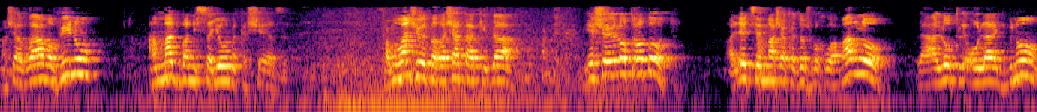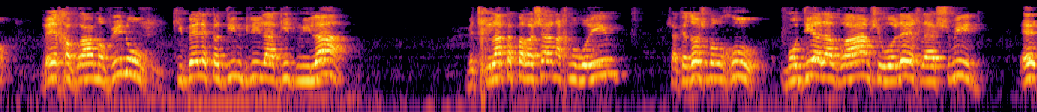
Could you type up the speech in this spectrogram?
מה שאברהם אבינו עמד בניסיון הקשה הזה. כמובן שבפרשת העקידה יש שאלות רבות על עצם מה שהקדוש ברוך הוא אמר לו, להעלות לעולה את בנו, ואיך אברהם אבינו קיבל את הדין בלי להגיד מילה. בתחילת הפרשה אנחנו רואים שהקדוש ברוך הוא מודיע לאברהם שהוא הולך להשמיד את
